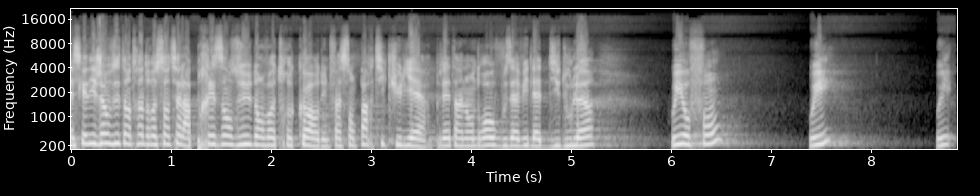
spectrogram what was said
Est-ce qu'il y a des gens, vous êtes en train de ressentir la présence de Dieu dans votre corps d'une façon particulière? Peut-être un endroit où vous avez de la douleur? Oui, au fond? Oui? Oui?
